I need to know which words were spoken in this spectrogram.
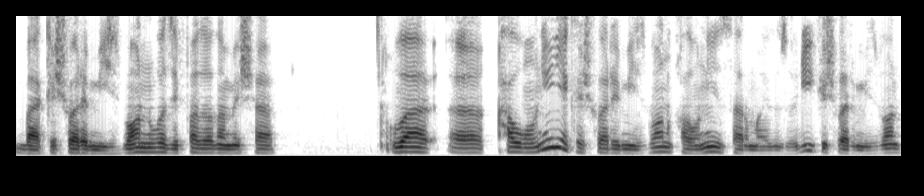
به کشور میزبان وظیفه داده میشه و قوانین کشور میزبان قوانین سرمایه گذاری کشور میزبان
